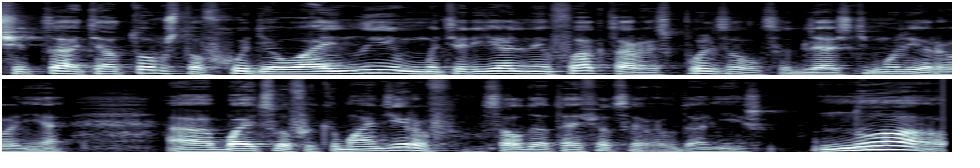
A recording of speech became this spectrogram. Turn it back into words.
читать о том, что в ходе войны материальный фактор использовался для стимулирования бойцов и командиров, солдат и офицеров в дальнейшем. Но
